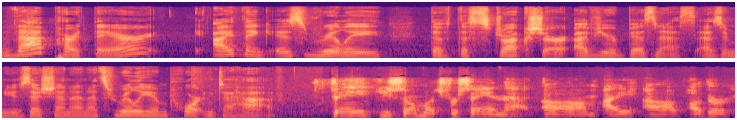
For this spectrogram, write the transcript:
that part there, I think, is really the, the structure of your business as a musician. And it's really important to have. Thank you so much for saying that. Um, I uh, other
